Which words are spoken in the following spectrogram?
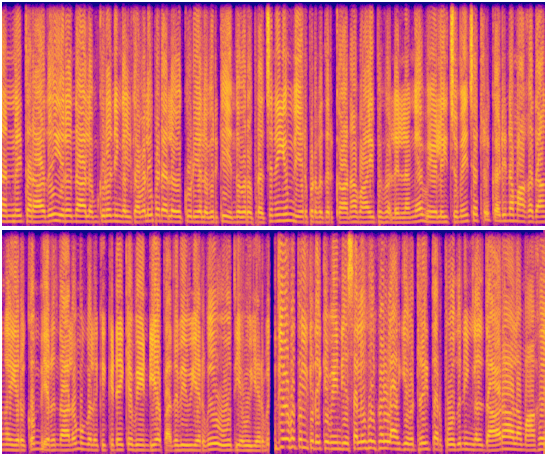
நன்மை தராது. இருந்தாலும் கூட நீங்கள் கவலைப்படக்கூடிய அளவிற்கு எந்த ஒரு பிரச்சனையும் ஏற்படுவதற்கான வாய்ப்புகள் இல்லைங்க. வேலை சுமை சற்று கடினமாக தாங்க இருக்கும். இருந்தாலும் உங்களுக்கு கிடைக்க வேண்டிய பதவி உயர்வு ஊதிய உயர்வு உத்தியோகத்தில் கிடைக்க வேண்டிய சலுகைகள் ஆகியவற்றை தற்போது நீங்கள் தாராளமாக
